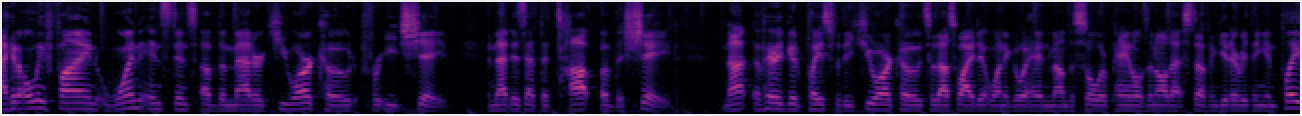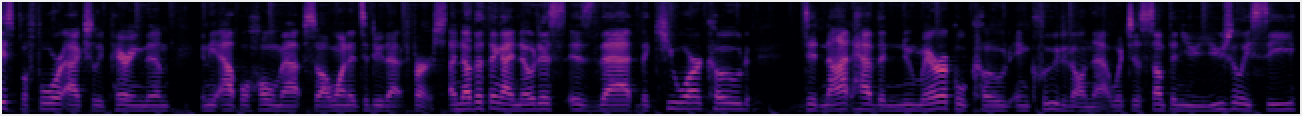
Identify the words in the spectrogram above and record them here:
I could only find one instance of the Matter QR code for each shade, and that is at the top of the shade. Not a very good place for the QR code, so that's why I didn't want to go ahead and mount the solar panels and all that stuff and get everything in place before actually pairing them in the Apple Home app, so I wanted to do that first. Another thing I noticed is that the QR code did not have the numerical code included on that, which is something you usually see.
